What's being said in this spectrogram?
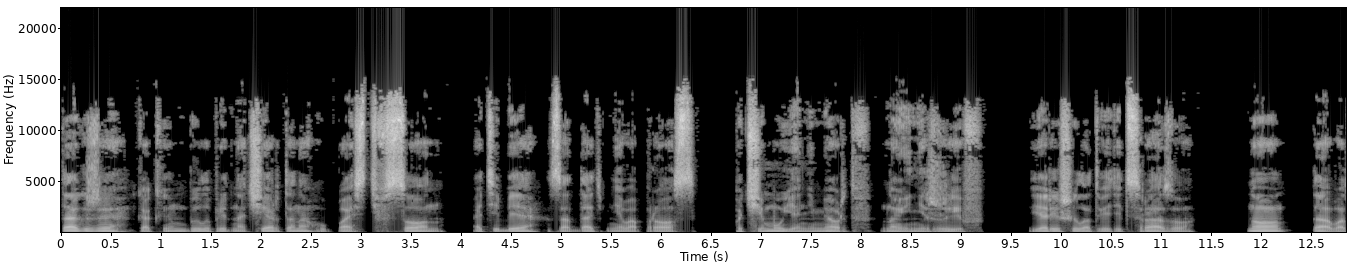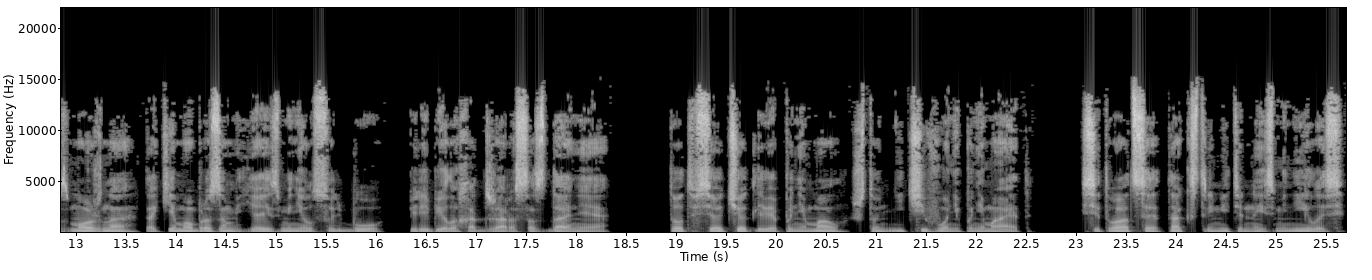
Так же, как им было предначертано упасть в сон, а тебе задать мне вопрос, почему я не мертв, но и не жив. Я решил ответить сразу. Но, да, возможно, таким образом я изменил судьбу, перебило Хаджара создание. Тот все отчетливее понимал, что ничего не понимает. Ситуация так стремительно изменилась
